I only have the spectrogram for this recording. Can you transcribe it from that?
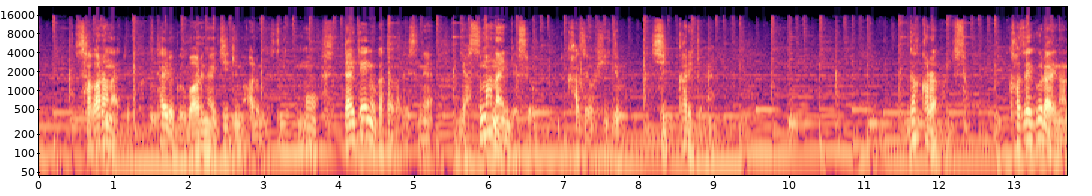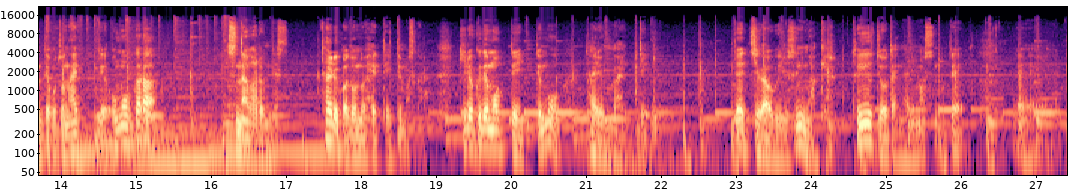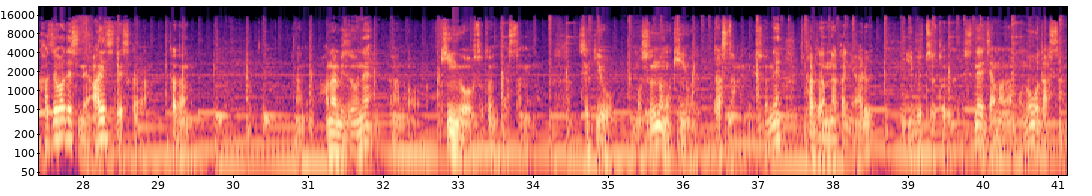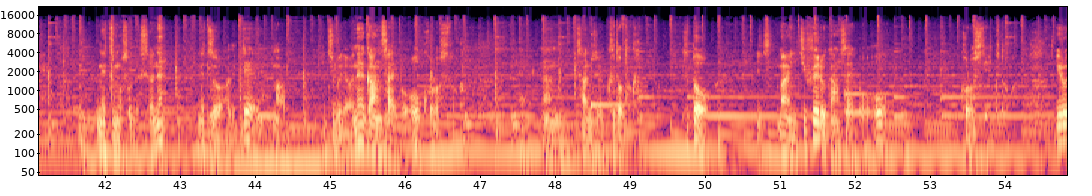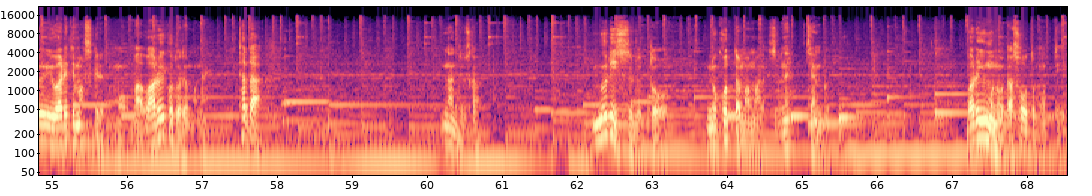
下がらないというか体力奪われない時期もあるんですけれども大体の方がですね休まないんですよ風邪をひいても。しっかりとね。だからなんですよ。風邪ぐらいなんてことないって思うからつながるんです。体力はどんどん減っていってますから。気力で持っていっても体力が減っている。で違うウイルスに負けるという状態になりますので、えー、風邪はですね合図ですからただのあの鼻水をねあの菌を外に出すための咳をもするのも菌を出すためですよね。体の中にある異物というかですね邪魔なものを出すため熱もそうですよね。熱を上げて、まあ、一部ではねがん細胞を殺すとか、ね、39度とかちょっと毎日増えるがん細胞を殺していくとかいろいろ言われてますけれども、まあ、悪いことでもない。ただ何て言うんですか無理すると残ったままですよね全部。悪いものを出そうと思っている。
